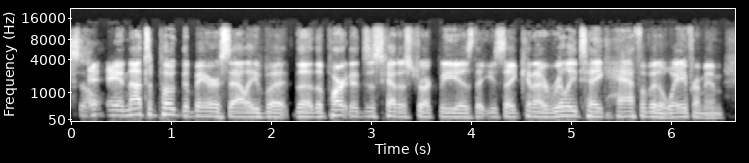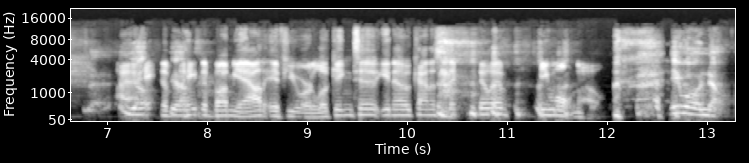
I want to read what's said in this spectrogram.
so A- And not to poke the bear, Sally, but the the part that just kind of struck me is that you say, "Can I really take half of it away from him?" I Yep, hate, to, yep. hate to bum you out if you are looking to, you know, kind of stick to him. He won't know. he won't know.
